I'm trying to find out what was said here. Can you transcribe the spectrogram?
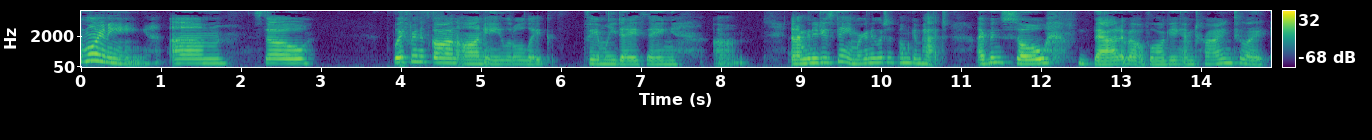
Good morning. Um, so boyfriend has gone on a little like family day thing. Um, and I'm gonna do the same. We're gonna go to the pumpkin patch. I've been so bad about vlogging. I'm trying to like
